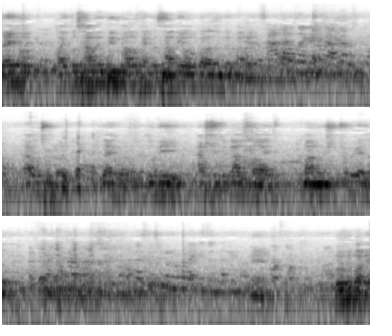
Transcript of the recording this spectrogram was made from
যাই হোক, হয়তো ছাদের দিন ভালো থাকলে ছাদেও করা যেতে পারে। আরও ছোট। যাই হোক, যদি আশ্চর্য কাজ হয়, মানুষ ছোট হয়ে যাবে। হ্যাঁ হতে পারে,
